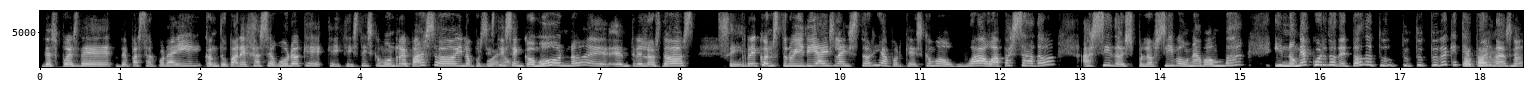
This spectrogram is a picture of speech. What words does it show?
después de, pasar por ahí con tu pareja seguro que, hicisteis como un repaso y lo pusisteis en común, ¿no? E, entre los dos. Sí. Reconstruiríais la historia porque es como, wow, ha pasado, ha sido explosivo, una bomba y no me acuerdo de todo. Tú, tú, tú, de qué te acuerdas, ¿no?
